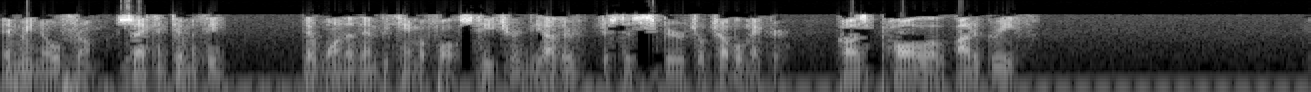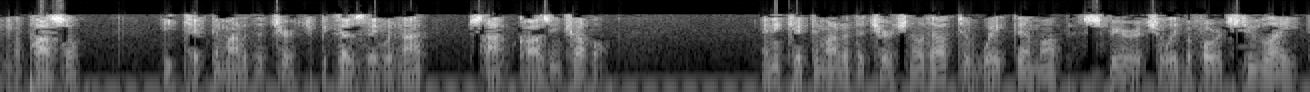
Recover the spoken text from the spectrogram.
And we know from 2 Timothy that one of them became a false teacher and the other just a spiritual troublemaker. Caused Paul a lot of grief. An apostle, he kicked them out of the church because they would not stop causing trouble. And he kicked them out of the church, no doubt, to wake them up spiritually before it's too late.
